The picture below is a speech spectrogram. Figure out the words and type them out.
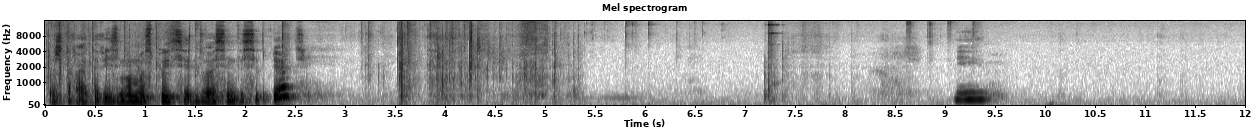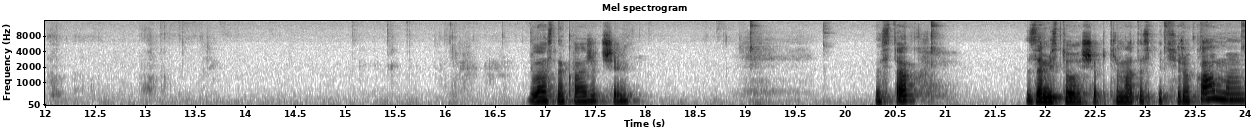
Тож, давайте візьмемо спиці 2,75. І власне кажучи, ось так замість того, щоб тримати спиці руками,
